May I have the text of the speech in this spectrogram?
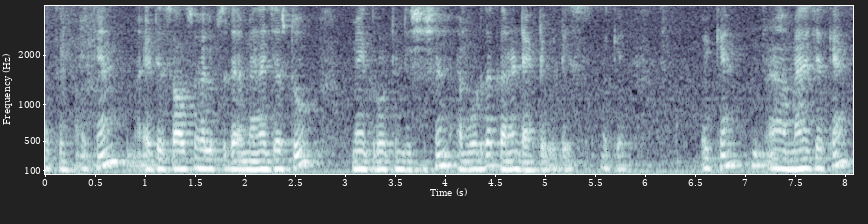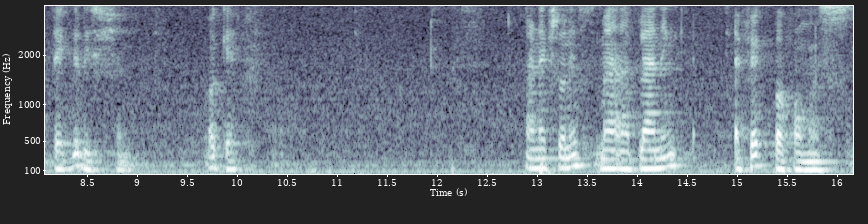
Okay can it is also helps the managers to make routine decision about the current activities. Okay we can uh, manager can take the decision. Okay. And next one is planning affect performance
